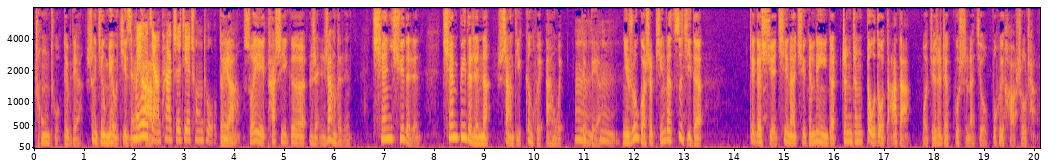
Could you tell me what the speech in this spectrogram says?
冲突，对不对啊？圣经没有记载，没有。讲他直接冲突。对呀、所以他是一个忍让的人，谦虚的人，谦卑的人呢，上帝更会安慰，嗯，对不对呀、嗯，你如果是凭着自己的这个血气呢，去跟另一个争争斗斗打打，我觉得这故事呢就不会好收场了，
